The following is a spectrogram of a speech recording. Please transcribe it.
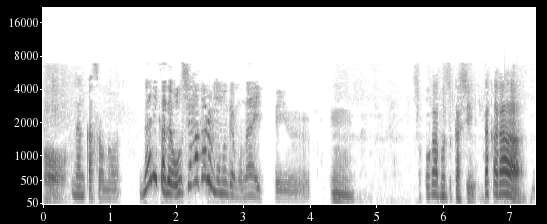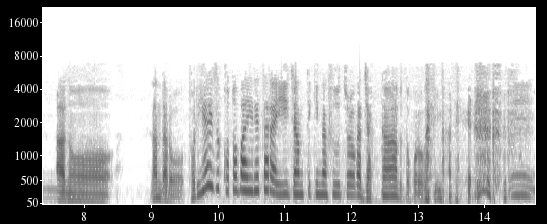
そなんかその、何かで押し量るものでもないっていう。う。うん。そこが難しい。だから、うんあのーなんだろう、とりあえず言葉入れたらいいじゃん的な風潮が若干あるところが今で。うん、うん。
